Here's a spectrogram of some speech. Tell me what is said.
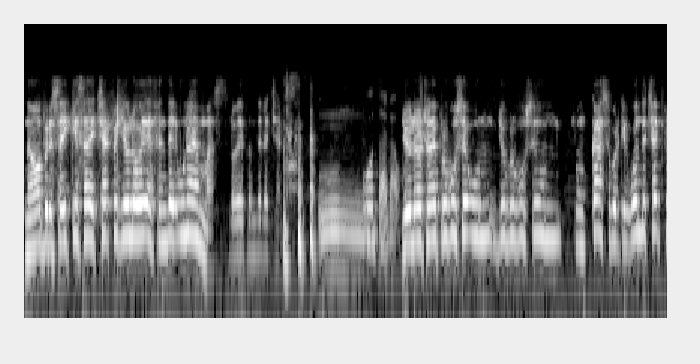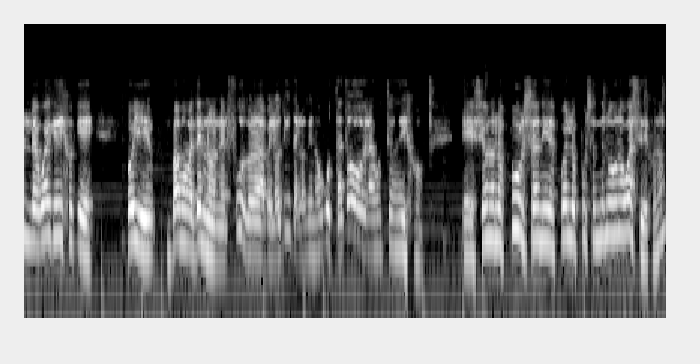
No, pero sabéis que esa de Charper yo lo voy a defender una vez más. Lo voy a defender a Charper. Uh, Puta la Yo la otra vez propuse un, yo propuse un, un caso, porque el buen de Charper, la weá que dijo que, oye, vamos a meternos en el fútbol, a la pelotita, lo que nos gusta a todos, la cuestión dijo. Eh, si a uno los pulsan y después los pulsan de nuevo, una weá así dijo, ¿no?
